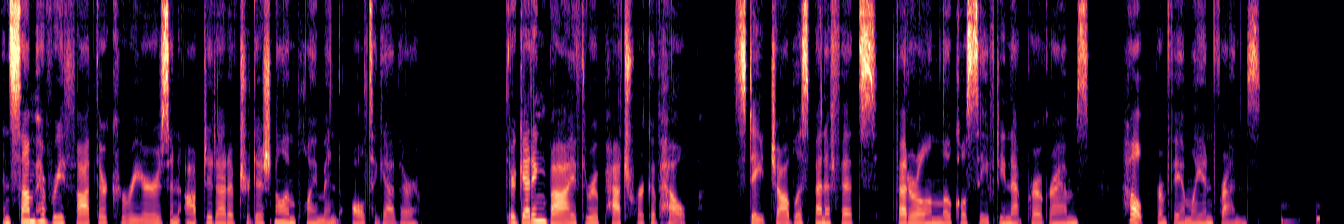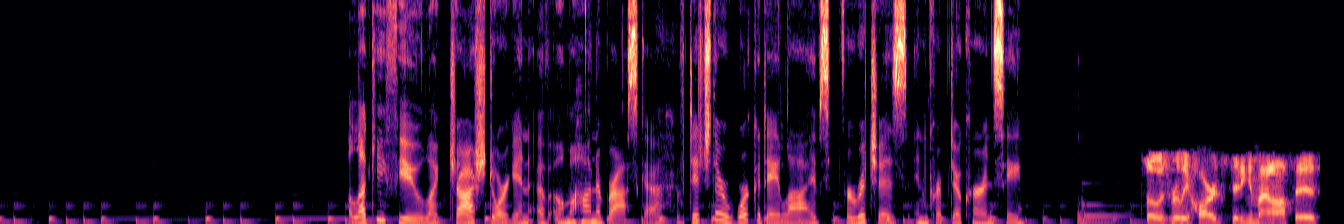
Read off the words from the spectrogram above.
and some have rethought their careers and opted out of traditional employment altogether. They're getting by through a patchwork of help state jobless benefits, federal and local safety net programs, help from family and friends. A lucky few, like Josh Dorgan of Omaha, Nebraska, have ditched their workaday lives for riches in cryptocurrency. So it was really hard sitting in my office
